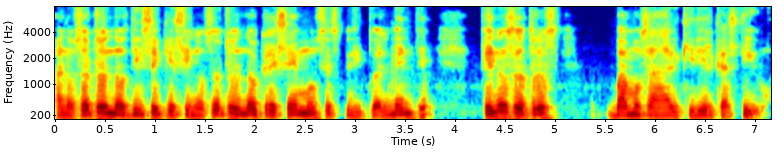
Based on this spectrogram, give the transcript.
A nosotros nos dice que si nosotros no crecemos espiritualmente, que nosotros vamos a adquirir castigo.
